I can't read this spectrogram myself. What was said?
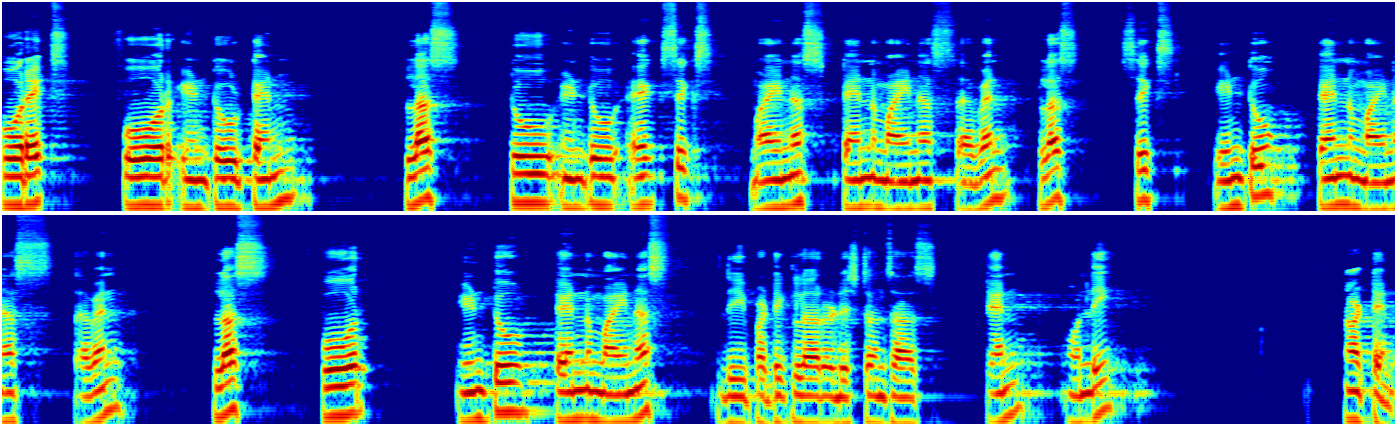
4x 4 into 10 plus 2 into x 6 minus 10 minus 7 plus 6 into 10 minus 7 plus 4 into 10 minus the particular distance as 10 only? Not 10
